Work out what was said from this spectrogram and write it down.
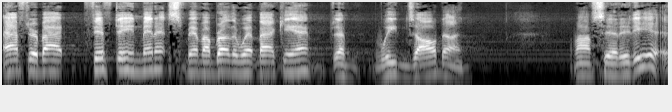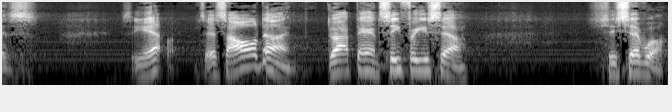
after about 15 minutes, me and my brother went back in. Said, Weeding's all done. Mom said, It is. I said, Yep. It's all done. Go out there and see for yourself. She said, Well,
